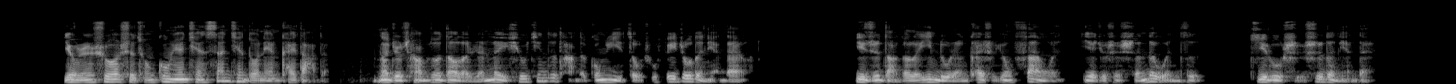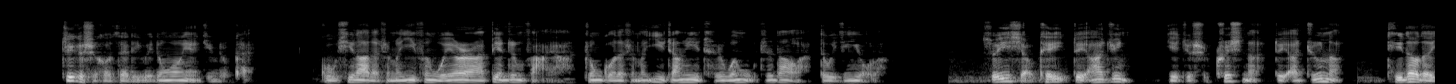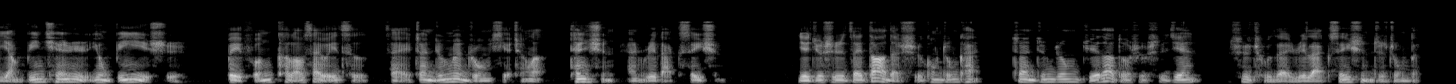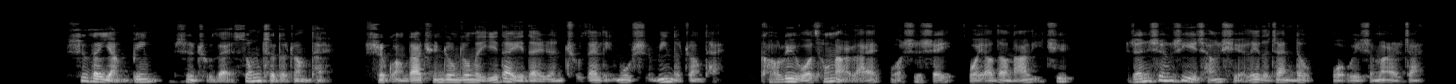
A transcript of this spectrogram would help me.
有人说是从公元前三千多年开打的，那就差不多到了人类修金字塔的工艺走出非洲的年代了，一直打到了印度人开始用梵文，也就是神的文字。记录史诗的年代，这个时候在李卫东望远镜中看，古希腊的什么一分为二啊、辩证法呀，中国的什么一张一弛、文武之道啊，都已经有了。所以小 K 对阿俊，也就是 Krishna 对 Arjuna 提到的养兵千日、用兵一时，被冯克劳塞维茨在《战争论》中写成了 tension and relaxation，也就是在大的时空中看，战争中绝大多数时间。是处在 relaxation 之中的，是在养兵，是处在松弛的状态，是广大群众中的一代一代人处在领悟使命的状态，考虑我从哪儿来，我是谁，我要到哪里去。人生是一场血泪的战斗，我为什么而战？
